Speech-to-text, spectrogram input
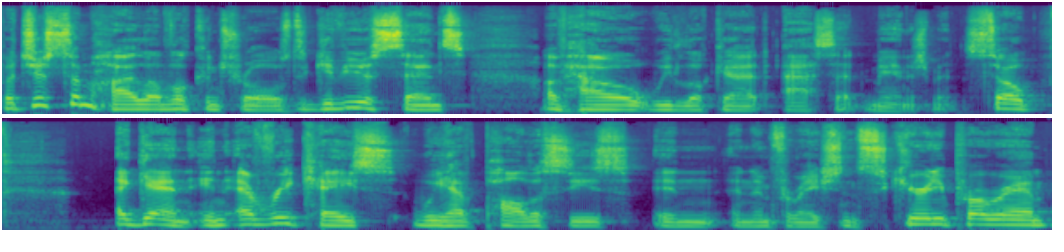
but just some high level controls to give you a sense of how we look at asset management. So, again, in every case, we have policies in an information security program,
